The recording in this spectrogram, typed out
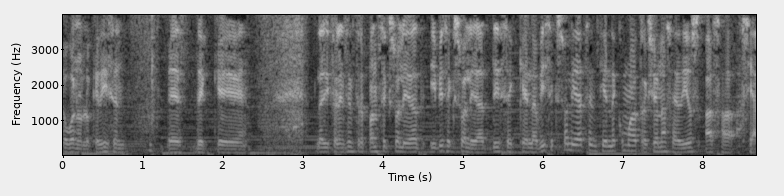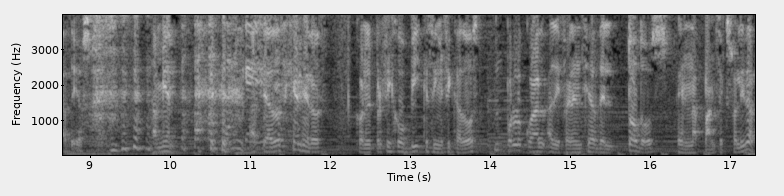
o bueno, lo que dicen, es de que la diferencia entre pansexualidad y bisexualidad dice que la bisexualidad se entiende como atracción hacia Dios, hacia, hacia Dios. También, okay. hacia dos géneros con el prefijo bi que significa dos, por lo cual a diferencia del todos en la pansexualidad.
